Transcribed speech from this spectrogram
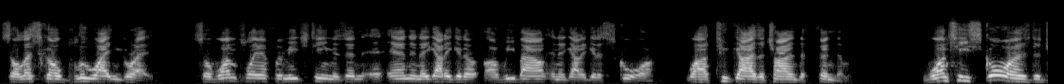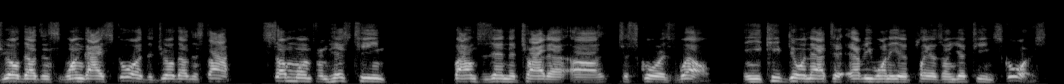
So let's go blue, white, and gray. So one player from each team is in, in and they got to get a, a rebound and they got to get a score while two guys are trying to defend him. Once he scores, the drill doesn't. One guy scores, the drill doesn't stop. Someone from his team bounces in to try to uh, to score as well, and you keep doing that to every one of your players on your team scores.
